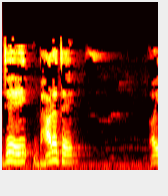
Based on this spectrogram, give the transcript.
যে ভারতে ওই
